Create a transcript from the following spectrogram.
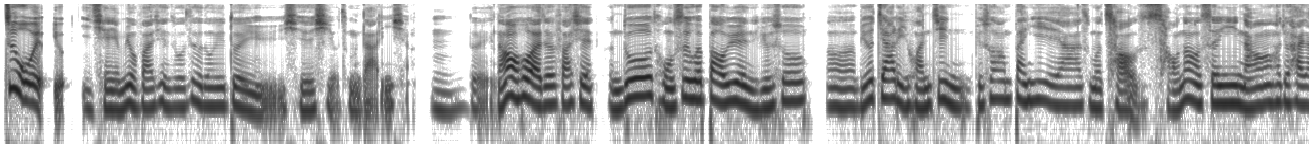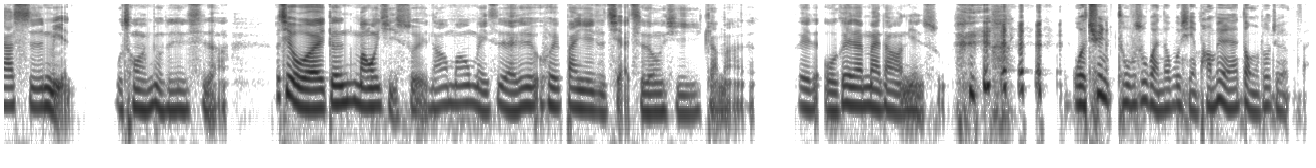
就是我有以前也没有发现说这个东西对于学习有这么大的影响。嗯，对，然后后来就会发现很多同事会抱怨，比如说，呃，比如家里环境，比如说他们半夜啊、什么吵吵闹的声音，然后他就害他失眠。我从来没有这件事啊，而且我还跟猫一起睡，然后猫每次还是会半夜一直起来吃东西，干嘛的？可以，我可以在麦当劳念书，我去图书馆都不行，旁边有人在动，我都觉得很烦。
